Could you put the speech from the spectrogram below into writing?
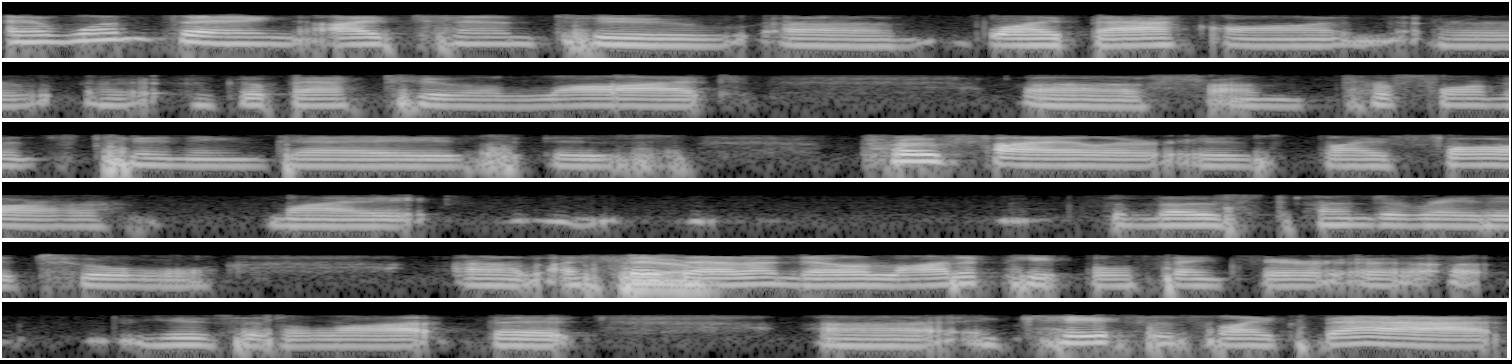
And one thing I tend to uh, lie back on or, or go back to a lot uh, from performance tuning days is Profiler is by far my the most underrated tool. Um, I said yeah. that I know a lot of people think they uh, use it a lot, but uh, in cases like that,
